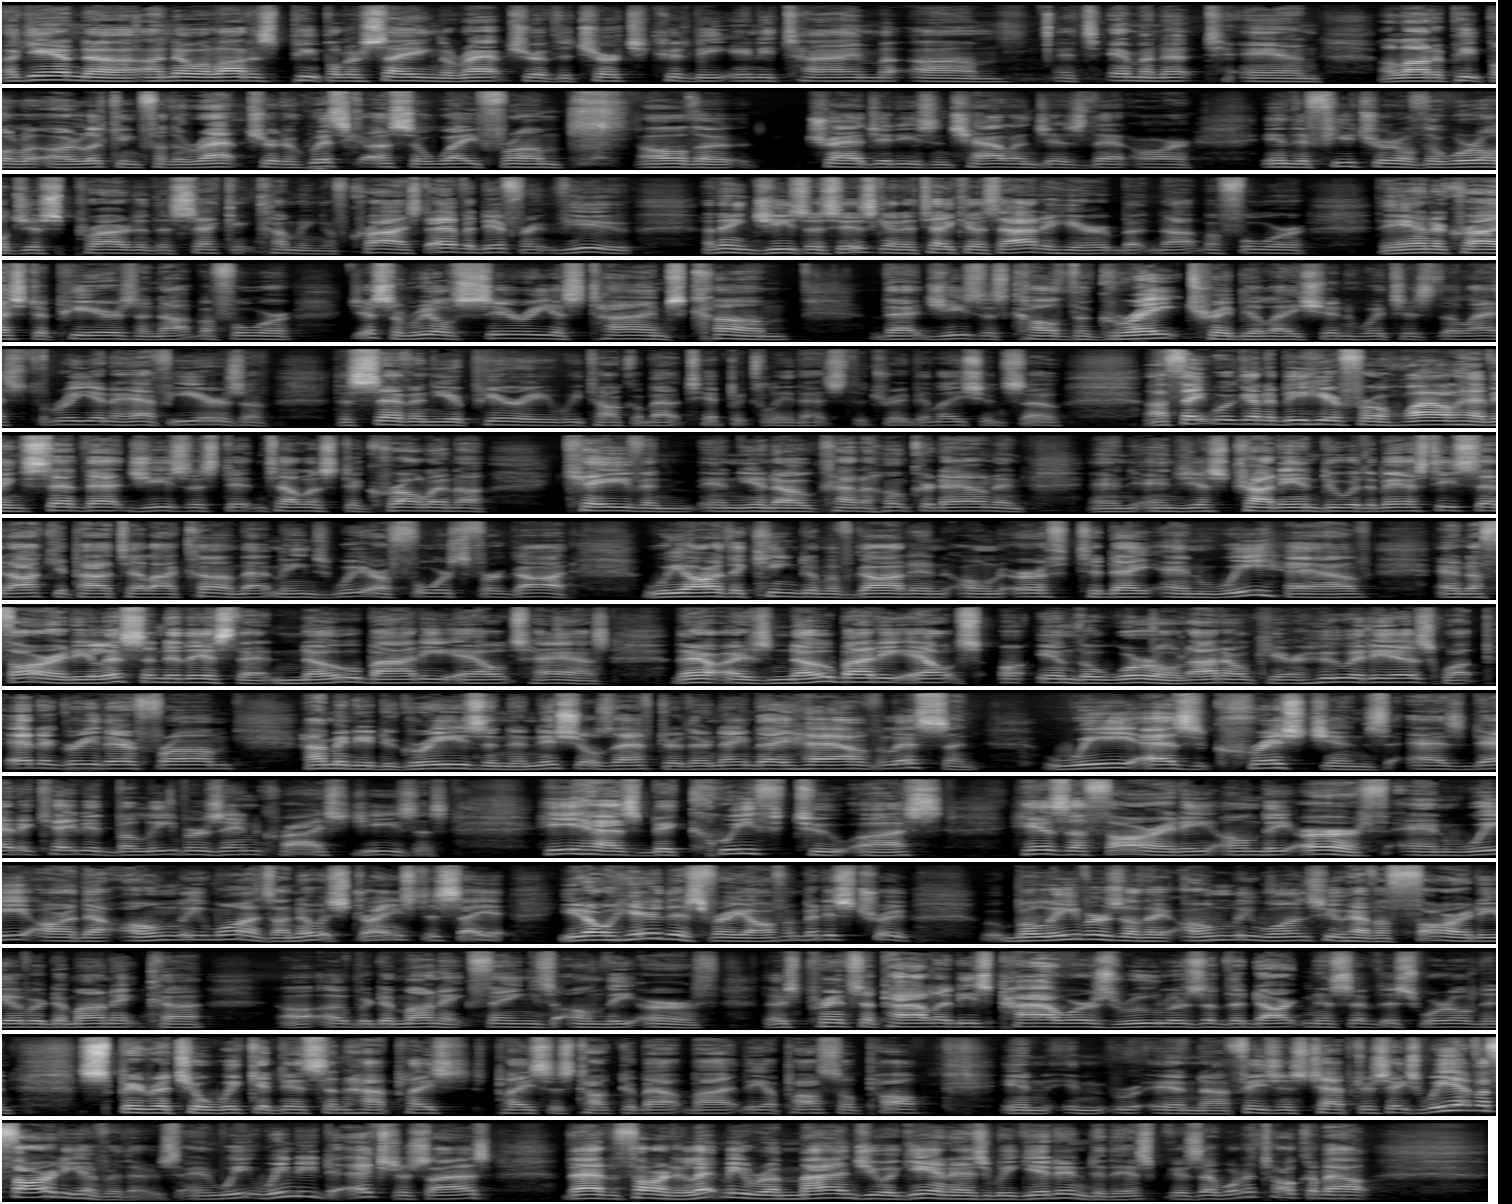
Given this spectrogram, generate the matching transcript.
again, uh, I know a lot of people are saying the rapture of the church could be any time. Um, it's imminent, and a lot of people are looking for the rapture to whisk us away from all the tragedies and challenges that are in the future of the world just prior to the second coming of Christ. I have a different view. I think Jesus is going to take us out of here, but not before the Antichrist appears and not before just some real serious times come that Jesus called the Great Tribulation, which is the last three and a half years of the seven year period we talk about typically. That's the tribulation. So I think we're going to be here for a while. Having said that, Jesus didn't tell us to crawl in a cave and and you know kind of hunker down and and and just try to endure the best. He said occupy till i come. That means we are a force for god. We are the kingdom of god in, on earth today and we have an authority. Listen to this that nobody else has. There is nobody else uh, in the world i don't care who it is what pedigree they're from how many degrees and initials after their name they have. Listen we as Christians, as dedicated believers in Christ Jesus, He has bequeathed to us His authority on the earth, and we are the only ones. I know it's strange to say it. You don't hear this very often, but it's true. Believers are the only ones who have authority over demonic. Uh, uh, over demonic things on the earth. Those principalities, powers, rulers of the darkness of this world, and spiritual wickedness in high place, places talked about by the Apostle Paul in, in, in uh, Ephesians chapter 6. We have authority over those, and we, we need to exercise that authority. Let me remind you again as we get into this, because I want to talk about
